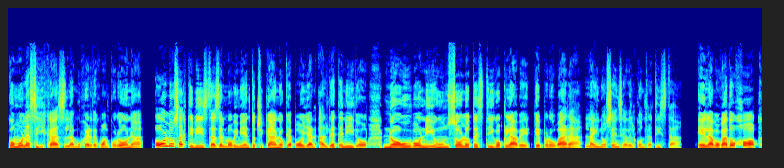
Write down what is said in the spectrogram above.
como las hijas, la mujer de Juan Corona o los activistas del movimiento chicano que apoyan al detenido, no hubo ni un solo testigo clave que probara la inocencia del contratista. El abogado Hawk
